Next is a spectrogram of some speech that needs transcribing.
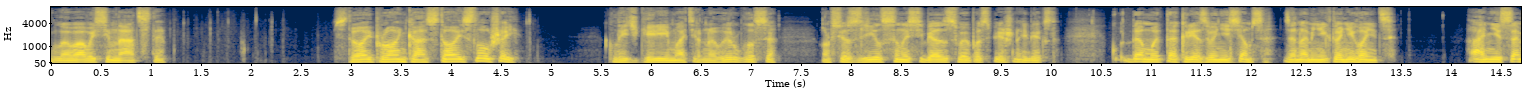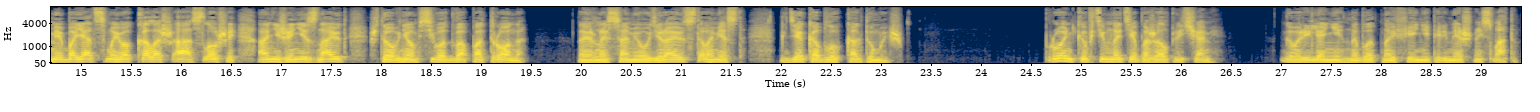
Глава восемнадцатая. «Стой, Пронька, стой, слушай!» Клыч Герий матерно выругался, он все злился на себя за свое поспешное бегство. «Куда мы так резво несемся? За нами никто не гонится. Они сами боятся моего калаша, слушай, они же не знают, что в нем всего два патрона. Наверное, сами удирают с того места. Где каблук, как думаешь?» Пронька в темноте пожал плечами. Говорили они на блатной фене, перемешанной с матом.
